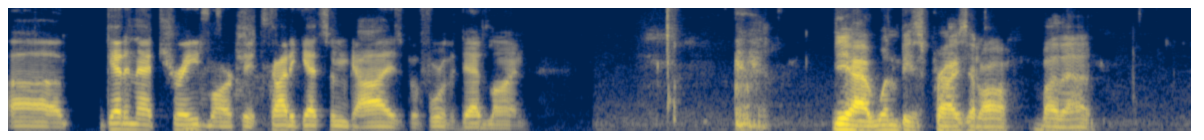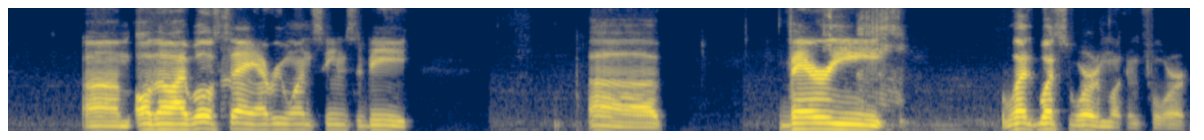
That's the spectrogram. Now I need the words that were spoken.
uh, get in that trade market, try to get some guys before the deadline. Yeah, I wouldn't be surprised at all by that. Um, although I will say everyone seems to be uh, very what what's the word I'm looking for?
